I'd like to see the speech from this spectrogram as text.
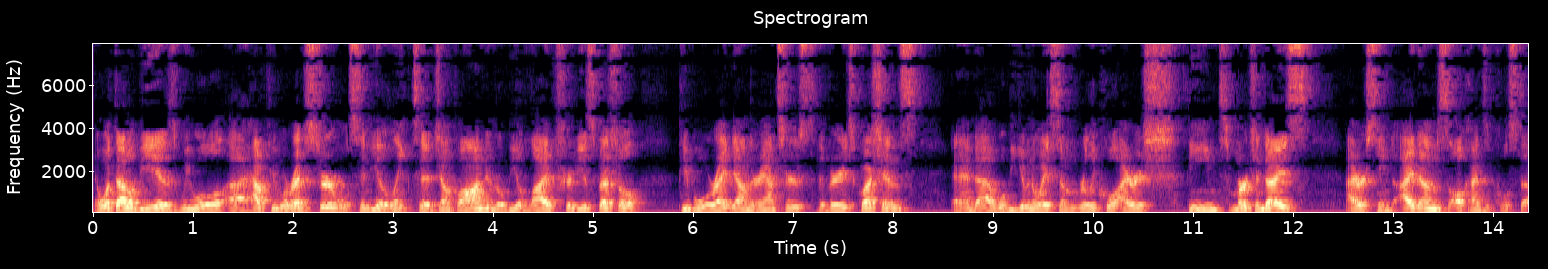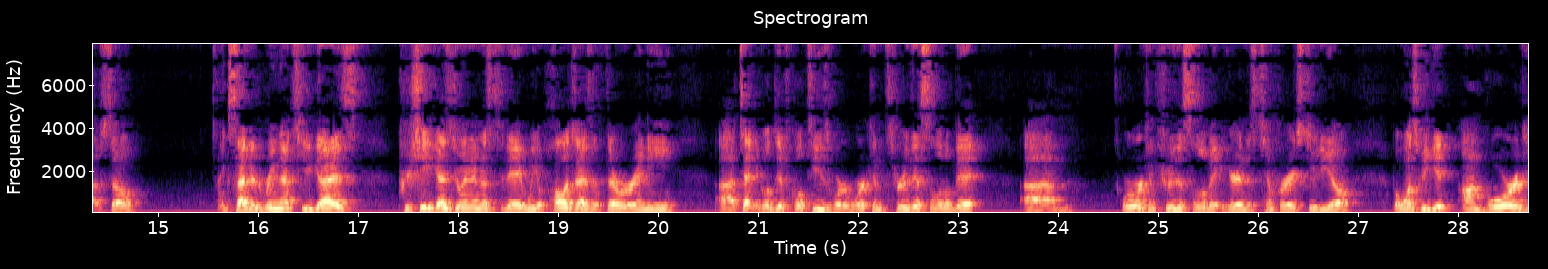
And what that'll be is we will uh, have people register. We'll send you a link to jump on, and it'll be a live trivia special. People will write down their answers to the various questions, and uh, we'll be giving away some really cool Irish themed merchandise, Irish themed items, all kinds of cool stuff. So excited to bring that to you guys. Appreciate you guys joining us today. We apologize if there were any uh, technical difficulties. We're working through this a little bit. Um, we're working through this a little bit here in this temporary studio. But once we get on board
